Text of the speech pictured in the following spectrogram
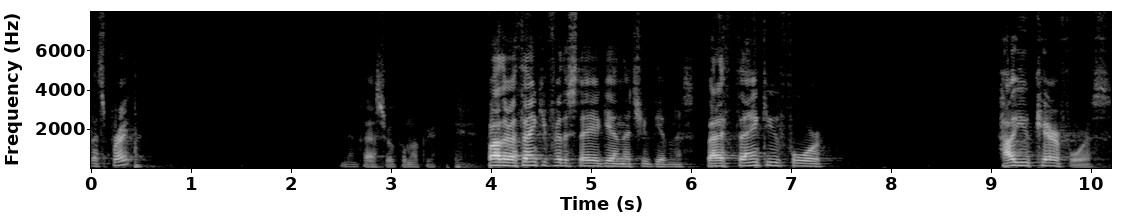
let's pray. And then Pastor will come up here. Father, I thank you for this day again that you've given us. God, I thank you for how you care for us.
